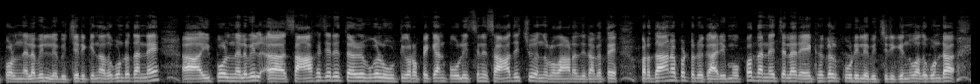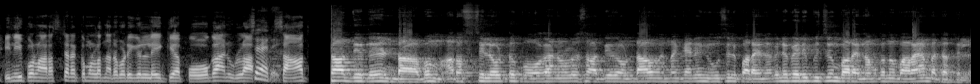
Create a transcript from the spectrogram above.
ഇപ്പോൾ നിലവിൽ ലഭിച്ചിരിക്കുന്നത്. അതുകൊണ്ട് തന്നെ ഇപ്പോൾ നിലവിൽ സാഹചര്യ തെളിവുകൾ ഊട്ടിയുറപ്പിക്കാൻ പോലീസിന് സാധിച്ചു എന്നുള്ളതാണ് ഇതിനകത്തെ പ്രധാനപ്പെട്ട ഒരു കാര്യം. ഒപ്പം തന്നെ ചില രേഖകൾ കൂടി ലഭിച്ചിരിക്കുന്നു. അതുകൊണ്ട് ഇനിയിപ്പോൾ അറസ്റ്റ് അടക്കമുള്ള നടപടികളിലേക്ക് പോകാനുള്ള സാധ്യത സാധ്യത ഉണ്ടാവും. അറസ്റ്റിലോട്ട് പോകാനുള്ള സാധ്യത ഉണ്ടാവും എന്നൊക്കെയാണ് ന്യൂസിൽ പറയുന്നത്. പിന്നെ പെരുപ്പിച്ചും പറയും. നമുക്കൊന്നും പറയാൻ പറ്റത്തില്ല.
